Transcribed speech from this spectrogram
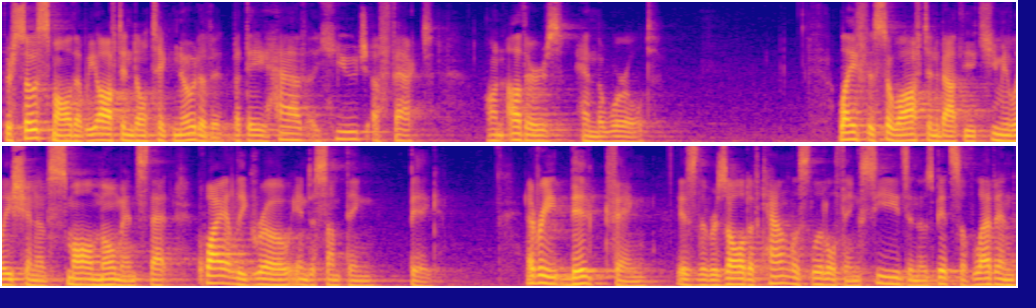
They're so small that we often don't take note of it, but they have a huge effect on others and the world. Life is so often about the accumulation of small moments that quietly grow into something big. Every big thing is the result of countless little things, seeds and those bits of leaven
